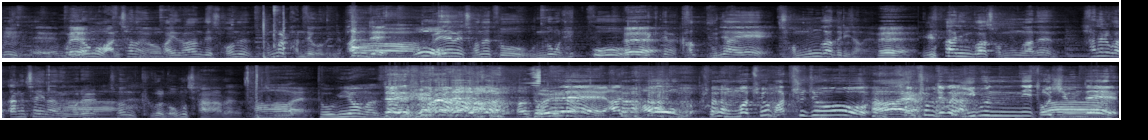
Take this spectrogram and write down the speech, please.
것 같은데 뭐 네. 이런 거 많잖아요 많이들 하는데 저는 정말 반대거든요 반대. 아, 오. 왜냐면 저는 또 운동을 했고 네. 그렇기 때문에 각 분야의 전문가들이잖아요 네. 일반인과 전문가는 하늘과 땅 차이 나는 아. 거를 전 그걸 너무 잘 알아요. 정말. 더 위험한 네, 사람. 원래 아, 저거 못 맞춰요? 맞추죠. 아, 예. 8초 제가 2분이 더 쉬운데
